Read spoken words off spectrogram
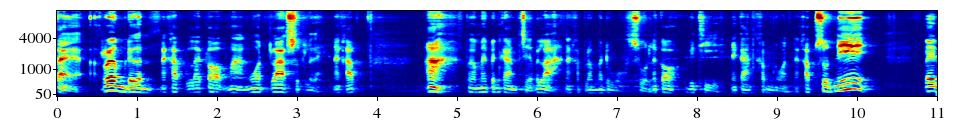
แต่เริ่มเดินนะครับ แล้วก็มางวดล่าสุดเลยนะครับอะเพื่อไม่เป็นการเสียเวลานะครับ เรามาดูสูตรแล้วก็วิธีในการคำนวณนะครับ สูตรนี้เป็น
